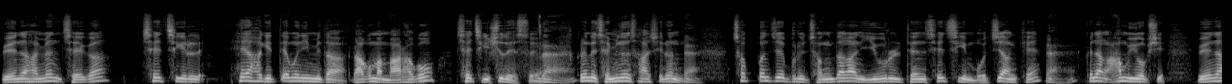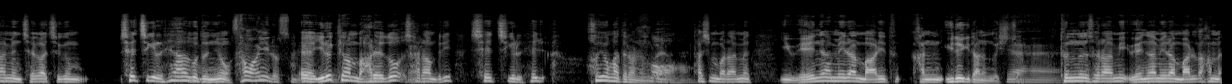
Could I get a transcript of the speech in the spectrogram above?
왜냐하면 제가 세치기를 해야 하기 때문입니다라고만 말하고 세치기 시도했어요. 네. 그런데 재미있는 사실은 네. 첫 번째 부류 정당한 이유를 댄 세치기 못지않게 네. 그냥 아무 이유 없이 왜냐하면 제가 지금 세치기를 해야 하거든요. 음, 상황이 이렇습니다. 예, 이렇게만 말해도 네. 사람들이 세치기를 해 허용하더라는 거예요. 어. 다시 말하면 이 왜냐면이란 말이 갖는 위력이라는 것이죠. 예. 듣는 사람이 왜냐면이란 말을 하면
